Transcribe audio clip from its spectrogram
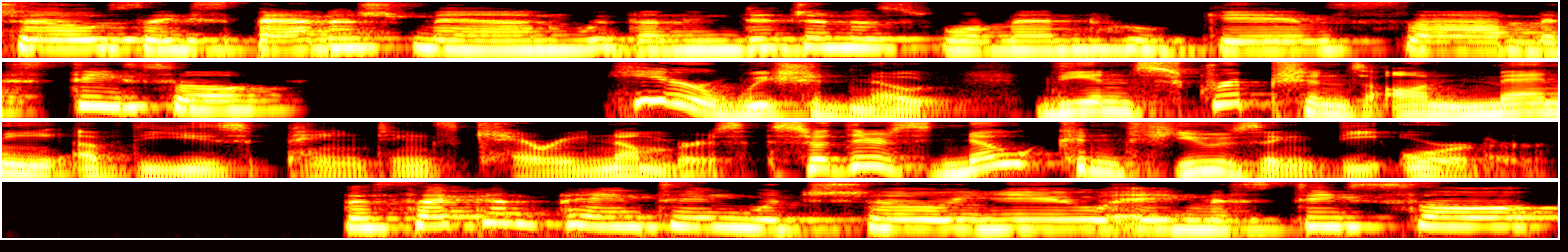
shows a Spanish man with an indigenous woman who gives uh, mestizo. Here, we should note the inscriptions on many of these paintings carry numbers, so there's no confusing the order. The second painting would show you a mestizo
